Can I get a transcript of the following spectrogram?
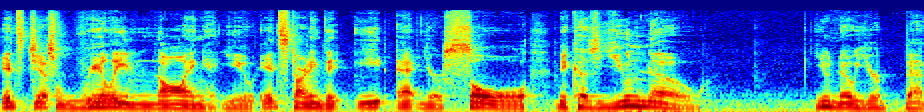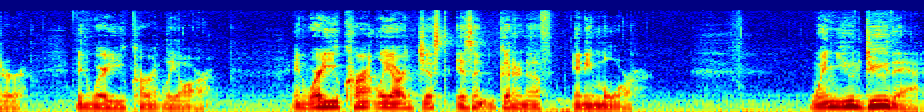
it's just really gnawing at you. It's starting to eat at your soul because you know, you know you're better than where you currently are. And where you currently are just isn't good enough anymore. When you do that,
